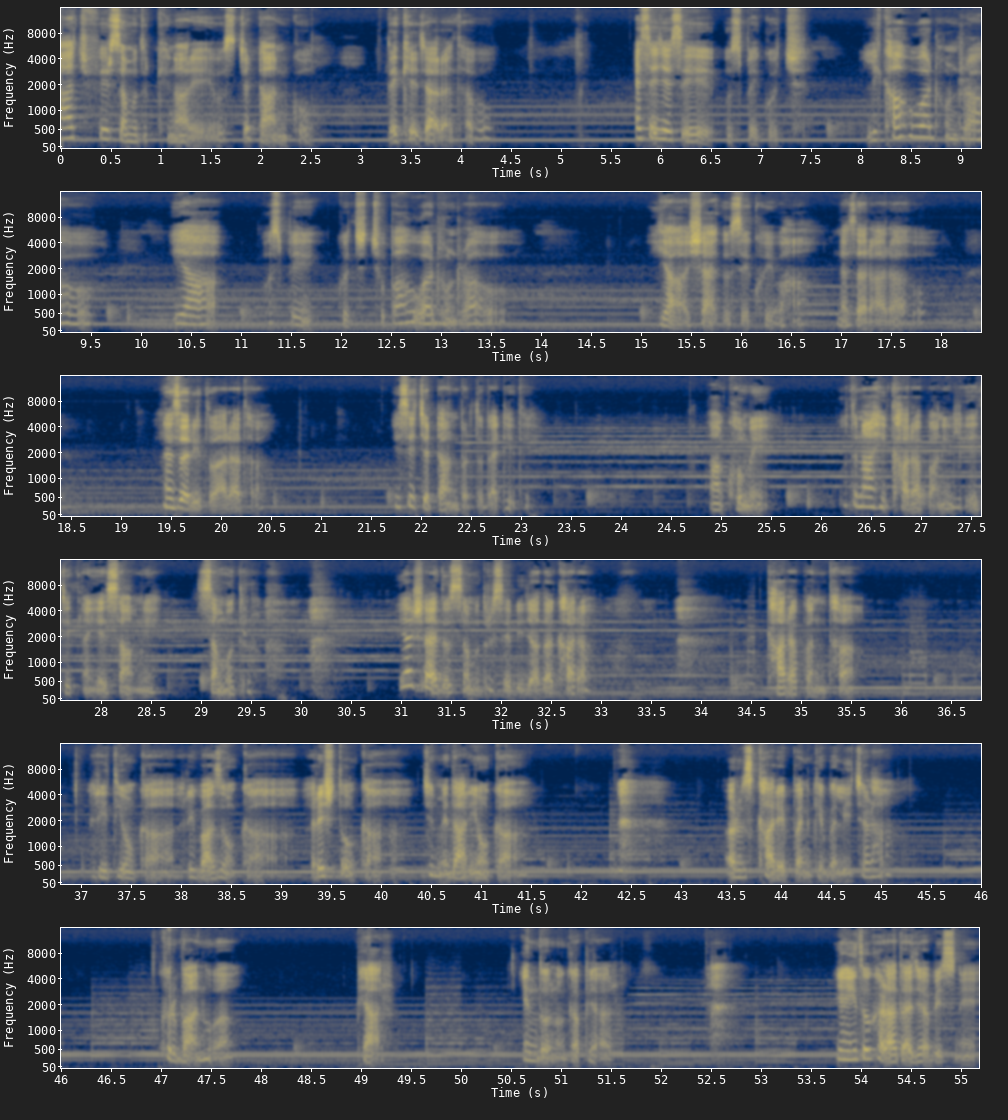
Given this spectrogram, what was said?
आज फिर समुद्र किनारे उस चट्टान को देखे जा रहा था वो। ऐसे जैसे उस पर कुछ लिखा हुआ ढूंढ रहा हो, या उस पर कुछ छुपा हुआ ढूंढ रहा हो, या शायद उसे कोई वहाँ नज़र आ रहा हो। नज़र ही तो आ रहा था। इसी चट्टान पर तो बैठी थी। आँखों में उतना ही खारा पानी लिए जितना ये सामने समुद्र या शायद उस समुद्र से भी ज़्यादा खारा, खारापन था। रीतियों का, रिवाजों का, रिश्तों का, जिम्मेदारियों का, और उस खारेपन के बलि चढ़ा। कुर्बान हुआ। प्यार। इन दोनों का प्यार। यहीं तो खड़ा था जब इसने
